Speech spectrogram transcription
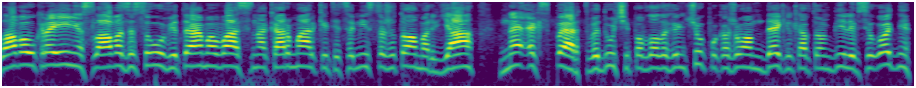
Слава Україні! Слава ЗСУ! Вітаємо вас на кармаркеті. Це місто Житомир. Я не експерт, ведучий Павло Легенчук. Покажу вам декілька автомобілів сьогодні.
